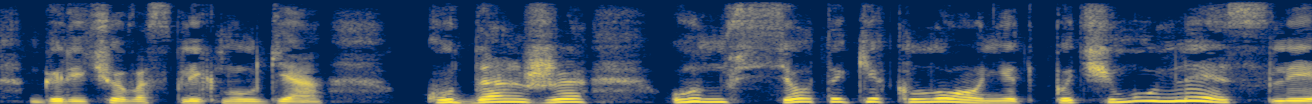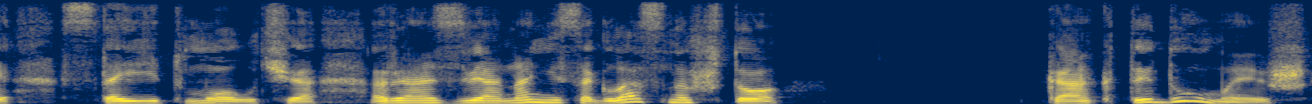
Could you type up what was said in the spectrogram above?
— горячо воскликнул я, — «куда же он все-таки клонит? Почему Лесли стоит молча? Разве она не согласна, что...» «Как ты думаешь,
